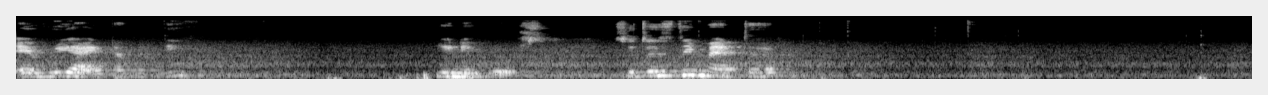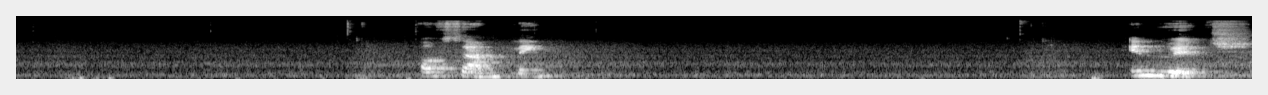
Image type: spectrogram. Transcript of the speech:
every item in the universe. So this is the method of sampling in which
